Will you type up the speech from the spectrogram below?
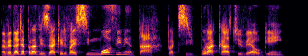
Na verdade, é para avisar que ele vai se movimentar. Para que, se por acaso tiver alguém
